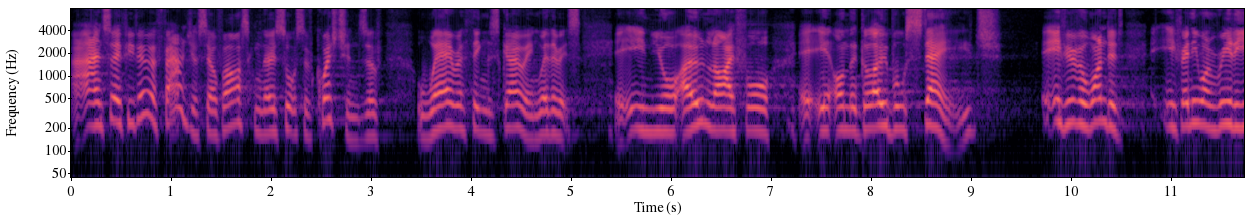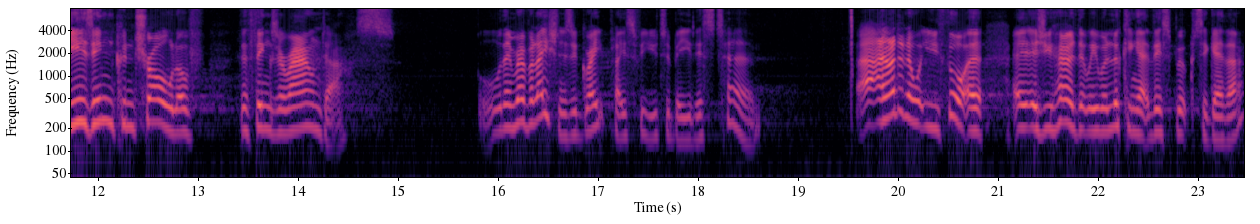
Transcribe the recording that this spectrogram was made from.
And so, if you've ever found yourself asking those sorts of questions of where are things going, whether it's in your own life or on the global stage, if you've ever wondered if anyone really is in control of the things around us, well, then Revelation is a great place for you to be this term. And I don't know what you thought uh, as you heard that we were looking at this book together.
